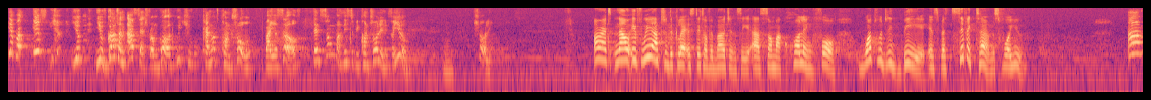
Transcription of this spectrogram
Yeah, but if you, you've got an asset from God which you cannot control by yourself, then someone needs to be controlling it for you. Mm. Surely. All right. Now, if we are to declare a state of emergency, as some are calling for, what would it be in specific terms for you? Um,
